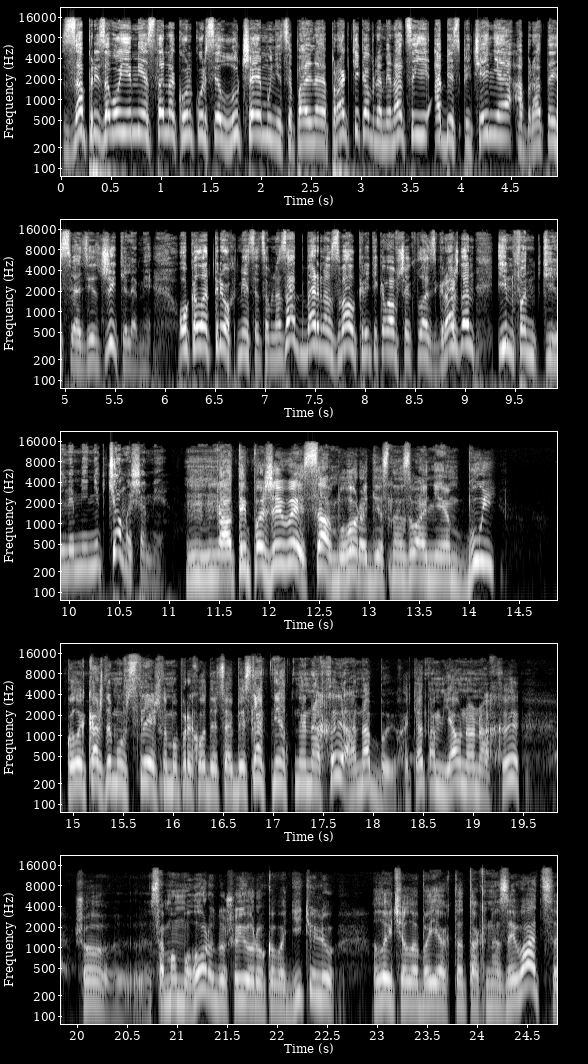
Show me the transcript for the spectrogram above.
за призовое место на конкурсе «Лучшая муниципальная практика» в номинации «Обеспечение обратной связи с жителями». Около трех месяцев назад мэр назвал критиковавших власть граждан инфантильными никчемышами. А ти поживи сам в городі з названням Буй, коли кожному встречному приходиться об'ясняти, нет, не на Х, а на Б. Хоча там явно на Х, що самому городу, що його руководителю личило би як-то так називатися.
